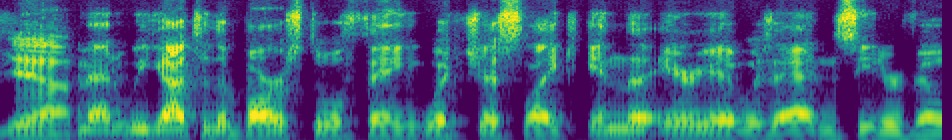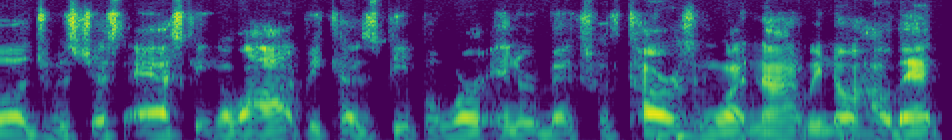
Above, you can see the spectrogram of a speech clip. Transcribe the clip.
Yeah. And then we got to the barstool thing, which just like in the area it was at in Cedar Village was just asking a lot because people were intermixed with cars and whatnot. We know how that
